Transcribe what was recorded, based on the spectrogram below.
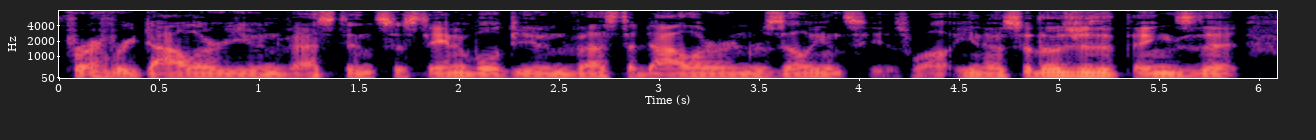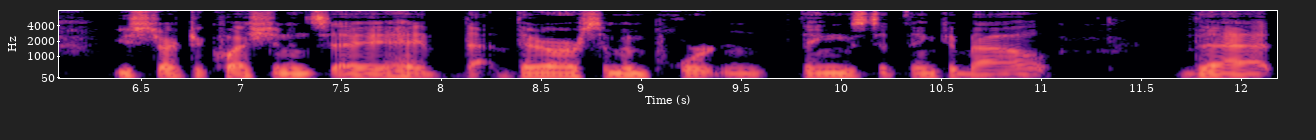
for every dollar you invest in sustainable, do you invest a dollar in resiliency as well? You know, so those are the things that you start to question and say, hey, that, there are some important things to think about that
